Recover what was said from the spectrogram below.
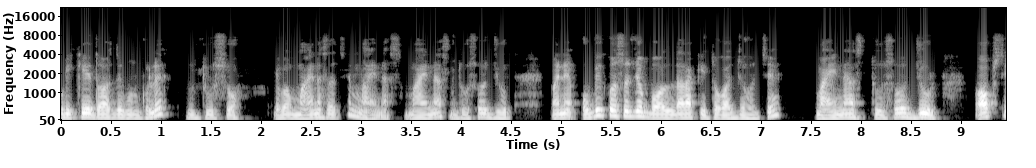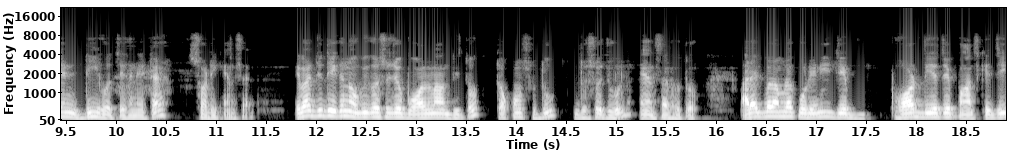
কুড়িকে দশ দিয়ে গুণ করলে দুশো। এবং মাইনাস হচ্ছে মাইনাস মাইনাস দুশো জুল। মানে অভিকর্ষজ বল দ্বারা কৃতকার্য হচ্ছে মাইনাস দুশো জুল। অপশন ডি হচ্ছে এখানে এটা সঠিক অ্যান্সার এবার যদি এখানে অভিকর্ষজ বল না দিত, তখন শুধু দুশো জুল অ্যান্সার হতো। আরেকবার আমরা করিনি যে ভর দিয়েছে পাঁচ কেজি।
